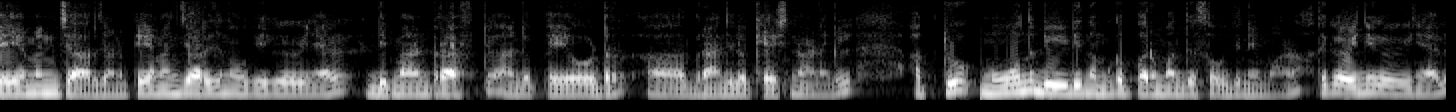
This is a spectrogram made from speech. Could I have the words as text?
പേയ്മെന്റ് ചാർജാണ് പേയ്മെന്റ് ചാർജ് നോക്കിക്കഴിഞ്ഞാൽ demand draft and pay order branch location ആണെങ്കിൽ അപ് ടു മൂന്ന് ഡി ഡി നമുക്ക് പെർ മന്ത് സൗജന്യമാണ്. അത് കഴിഞ്ഞ് കഴിഞ്ഞാൽ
